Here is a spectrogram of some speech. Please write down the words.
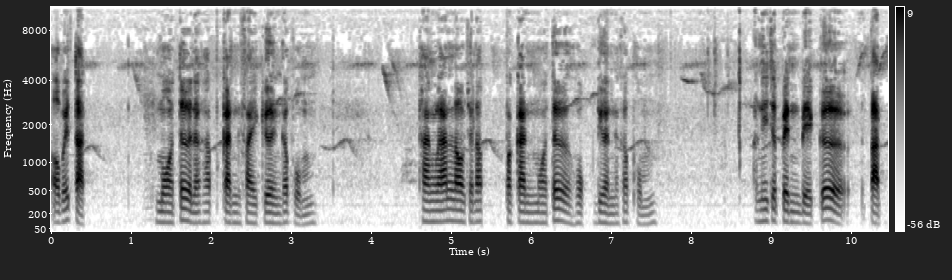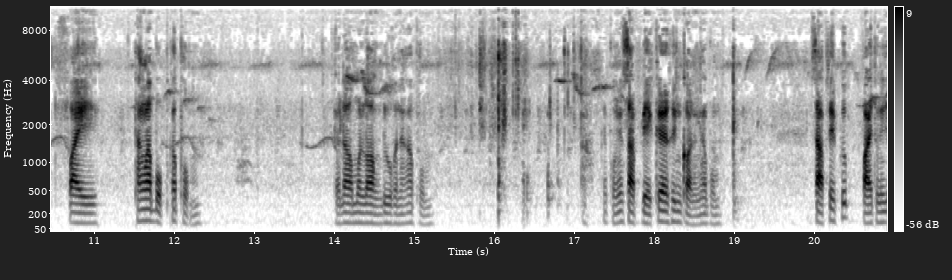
เอาไว้ตัดมอเตอร์นะครับ กันไฟเกินครับผม ทางร้านเราจะรับประกันมอเตอร์ 6 เดือนนะครับผม อันนี้จะเป็นเบรกเกอร์ตัดไฟทั้งระบบครับผม เดี๋ยวเรามาลองดูกันนะครับผมอะเดี๋ยวผมจะสับเบรกเกอร์ขึ้นก่อนนะครับผม สับเสร็จปุ๊บไฟตัวนี้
